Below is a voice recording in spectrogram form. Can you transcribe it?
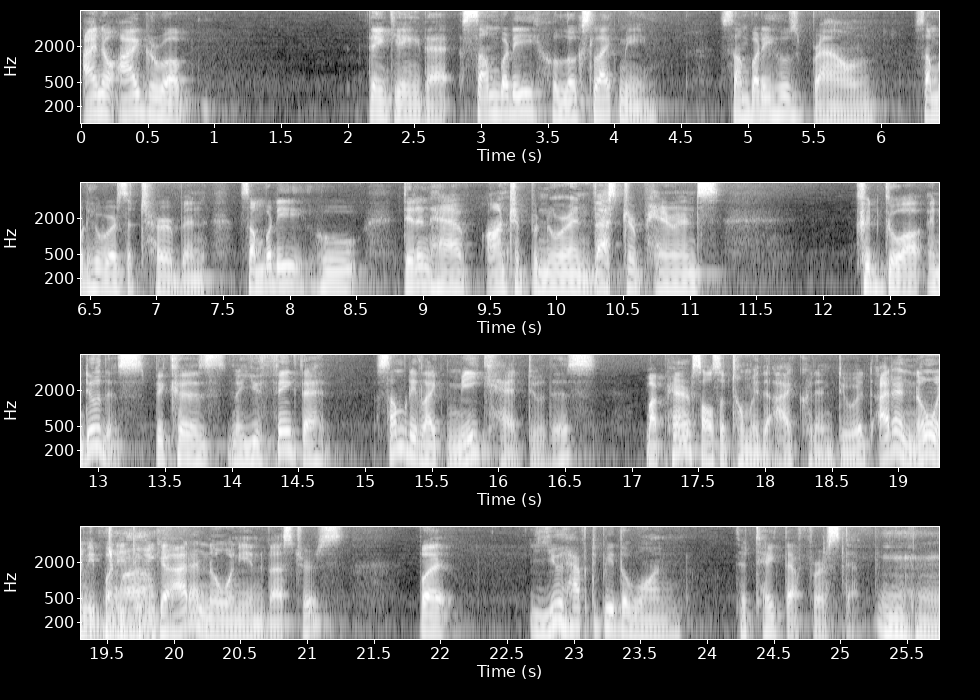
I know I grew up thinking that somebody who looks like me, somebody who's brown, somebody who wears a turban, somebody who didn't have entrepreneur investor parents, could go out and do this because you, know, you think that somebody like me can't do this. My parents also told me that I couldn't do it. I didn't know anybody Wow. doing it. I didn't know any investors. But you have to be the one to take that first step. Mm-hmm.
